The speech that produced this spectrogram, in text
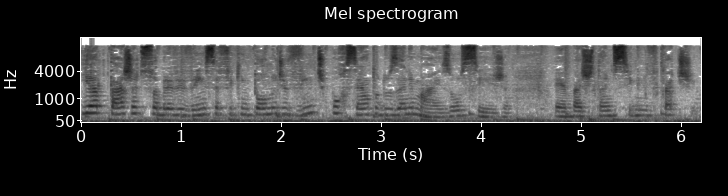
e a taxa de sobrevivência fica em torno de 20% dos animais, ou seja, é bastante significativo.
